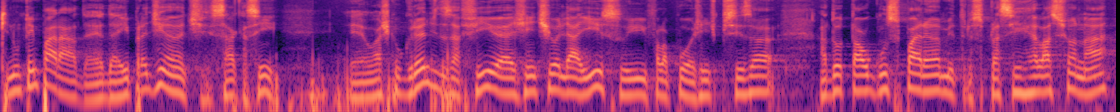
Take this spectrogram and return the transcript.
que não tem parada, é daí para diante, saca assim? É, eu acho que o grande desafio é a gente olhar isso e falar, pô, a gente precisa adotar alguns parâmetros para se relacionar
